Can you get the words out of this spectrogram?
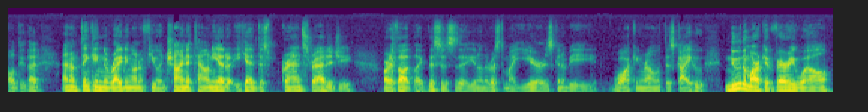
I'll do that. And I'm thinking of writing on a few in Chinatown. He had, a, he had this grand strategy or I thought like this is the, you know, the rest of my year is going to be walking around with this guy who knew the market very well,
